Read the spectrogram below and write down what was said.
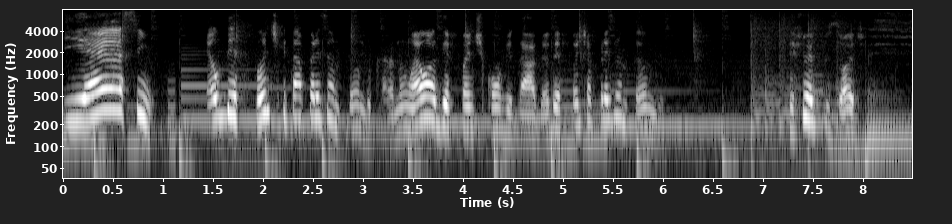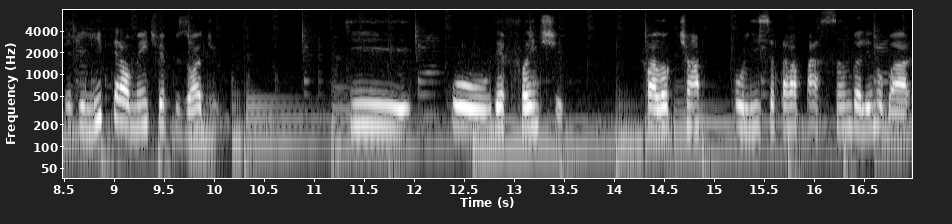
E é assim, é o Defante que tá apresentando, cara. Não é o Defante convidado, é o Defante apresentando. Teve um episódio, teve literalmente um episódio que o Defante falou que tinha uma polícia tava passando ali no bar.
